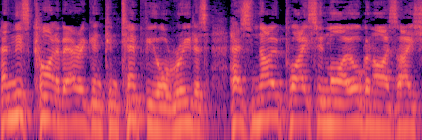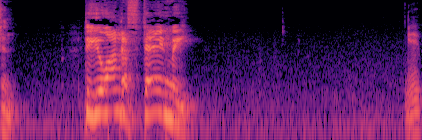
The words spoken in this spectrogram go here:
And this kind of arrogant contempt for your readers has no place in my organisation. Do you understand me? Yep.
